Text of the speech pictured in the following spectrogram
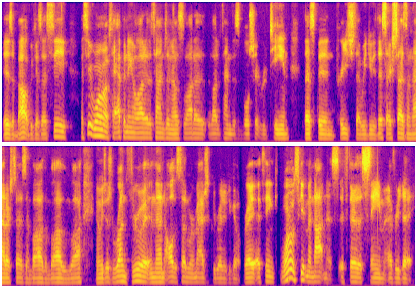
is about. Because I see I see warm ups happening a lot of the times. I know it's a lot of a lot of time this bullshit routine that's been preached that we do this exercise and that exercise and blah and blah and blah, and we just run through it, and then all of a sudden we're magically ready to go. Right? I think warm ups get monotonous if they're the same every day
